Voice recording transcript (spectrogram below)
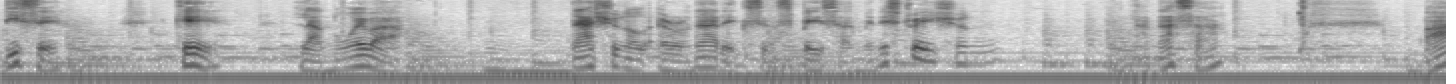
dice que la nueva National Aeronautics and Space Administration, la NASA, va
